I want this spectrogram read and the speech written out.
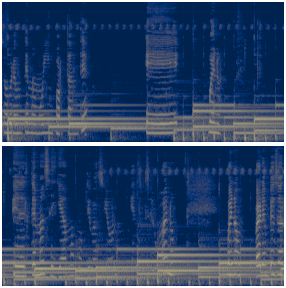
sobre un tema muy importante. Eh, bueno, el tema se llama motivación en el ser humano. Bueno, para empezar,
